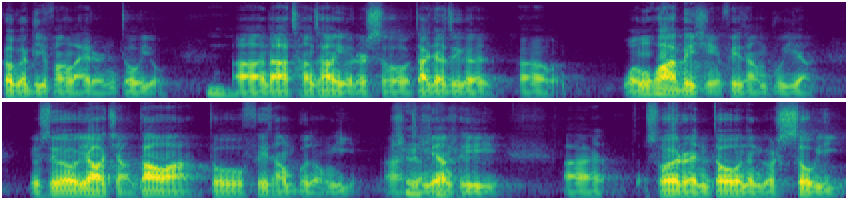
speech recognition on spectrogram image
各个地方来的人都有，啊，那常常有的时候大家这个呃文化背景非常不一样，有时候要讲道啊都非常不容易啊。怎么样可以啊，所有的人都能够受益？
